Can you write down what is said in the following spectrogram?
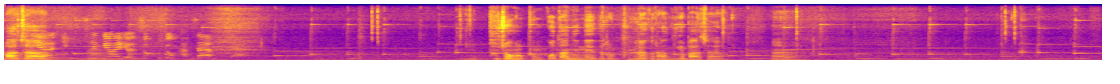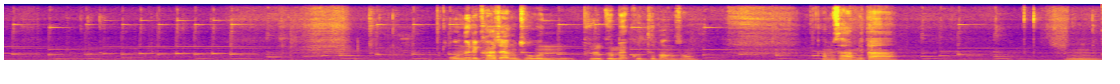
맞아. 감사합니다. 부정을 뿜고 다니는 애들은 블랙을 하는 게 맞아요. 예. 오늘이 가장 좋은 불금의 코트 방송 감사합니다. 음.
